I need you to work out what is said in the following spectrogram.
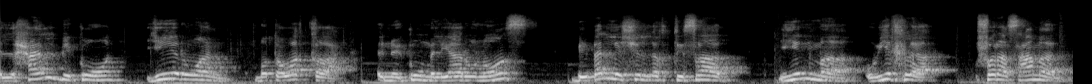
الحل بيكون year 1 متوقع إنه يكون مليار ونص. ببلش الاقتصاد ينمى ويخلق فرص عمل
